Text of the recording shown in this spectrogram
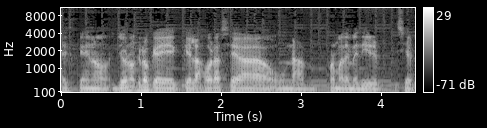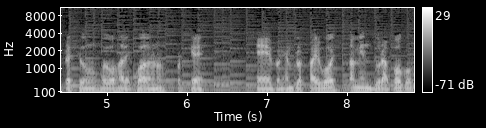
Es que no, yo no creo que, que las horas sea una forma de medir si el precio de un juego es adecuado, ¿no? Porque, eh, por ejemplo, Firewatch también dura poco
